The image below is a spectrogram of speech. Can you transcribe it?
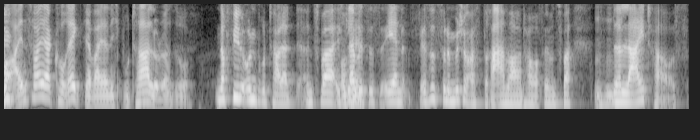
Saw 1 war ja korrekt, der war ja nicht brutal oder so. Noch viel unbrutaler. Und zwar, ich Okay. glaube, es ist eher, es ist so eine Mischung aus Drama und Horrorfilm. Und zwar Mhm. The Lighthouse.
